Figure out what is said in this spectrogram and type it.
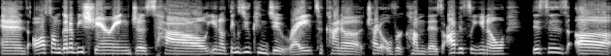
and also i'm going to be sharing just how you know things you can do right to kind of try to overcome this obviously you know this is a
